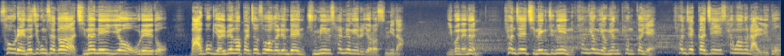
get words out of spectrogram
서울에너지공사가 지난해에 이어 올해에도 마곡 열병합 발전소와 관련된 주민 설명회를 열었습니다. 이번에는 현재 진행 중인 환경 영향 평가에 현재까지 상황을 알리고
